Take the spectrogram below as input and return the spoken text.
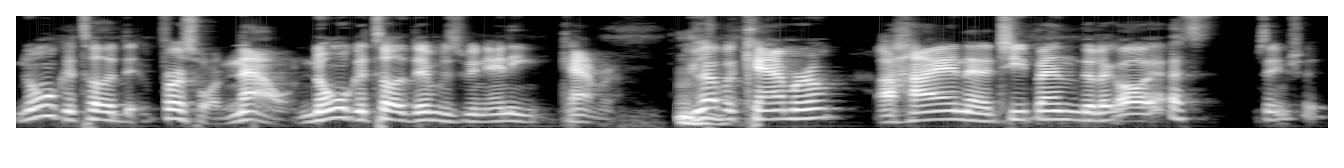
no one could tell the first of all now no one could tell the difference between any camera. Mm-hmm. You have a camera, a high end and a cheap end. They're like, oh yeah, it's same shit.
